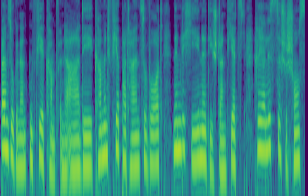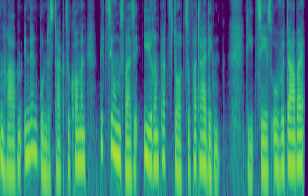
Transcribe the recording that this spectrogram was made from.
Beim sogenannten Vierkampf in der ARD kamen vier Parteien zu Wort, nämlich jene, die Stand jetzt realistische Chancen haben, in den Bundestag zu kommen bzw. ihren Platz dort zu verteidigen. Die CSU wird dabei,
